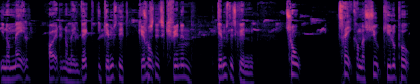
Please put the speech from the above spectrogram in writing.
i normal højde, normal vægt, i gennemsnit, Gennemsnitskvinden. gennemsnitskvinden tog 3,7 kilo på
